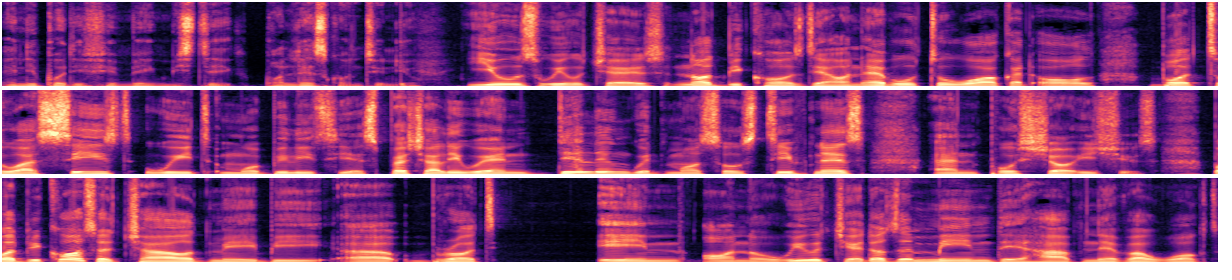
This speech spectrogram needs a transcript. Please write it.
Anybody feel make mistake, but let's continue. Use wheelchairs not because they are unable to walk at all, but to assist with mobility, especially when dealing with muscle stiffness and posture issues. But because a child may be uh, brought in on a wheelchair doesn't mean they have never walked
